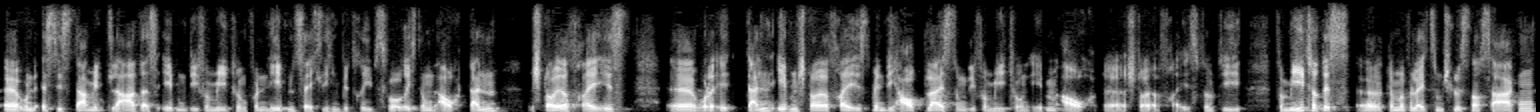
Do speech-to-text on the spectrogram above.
Äh, und es ist damit klar, dass eben die Vermietung von nebensächlichen Betriebsvorrichtungen auch dann steuerfrei ist, äh, oder e, dann eben steuerfrei ist, wenn die Hauptleistung, die Vermietung eben auch äh, steuerfrei ist. Für die Vermieter, das äh, können wir vielleicht zum Schluss noch sagen,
